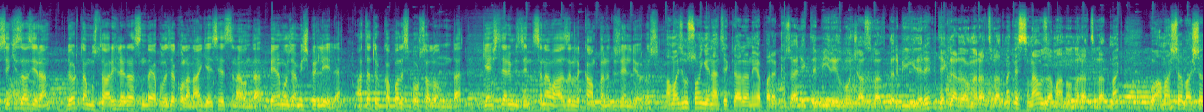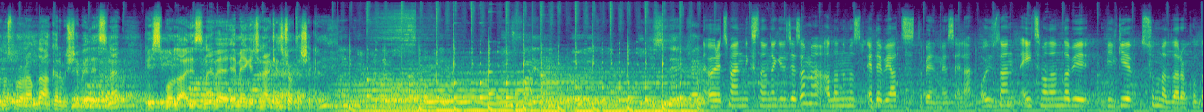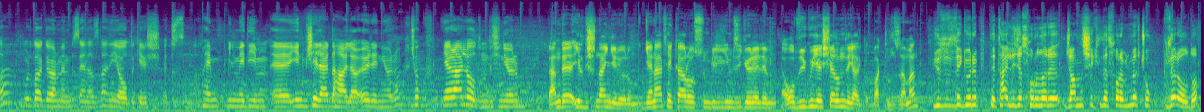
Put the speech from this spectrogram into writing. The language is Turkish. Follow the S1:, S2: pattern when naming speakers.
S1: 8 Haziran 4 Temmuz tarihleri arasında yapılacak olan AGS sınavında benim hocam işbirliğiyle Atatürk Kapalı Spor Salonu'nda gençlerimizin sınava hazırlık kampını düzenliyoruz.
S2: Amacımız son genel tekrarlarını yaparak özellikle bir yıl boyunca hazırladıkları bilgileri tekrardan onlara hatırlatmak ve sınav zamanı onlara hatırlatmak. Bu amaçla başladığımız programda Ankara Büyükşehir Belediyesi'ne, Genç Spor Dairesi'ne ve emeğe geçen herkese çok teşekkür ederim.
S3: Öğretmenlik sınavına gireceğiz ama alanımız edebiyattı benim mesela. O yüzden eğitim alanında bir bilgi sunmadılar okulda. Burada görmemiz en azından iyi oldu giriş açısından.
S4: Hem bilmediğim e, yeni bir şeyler de hala öğreniyorum. Çok yararlı olduğunu düşünüyorum.
S5: Ben de il dışından geliyorum. Genel tekrar olsun, bilgimizi görelim. O duyguyu yaşayalım diye bakıldığı zaman.
S6: yüz yüze görüp detaylıca soruları canlı şekilde sorabilmek çok güzel oldu.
